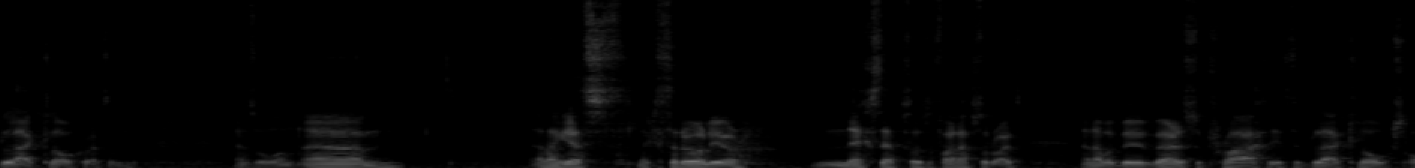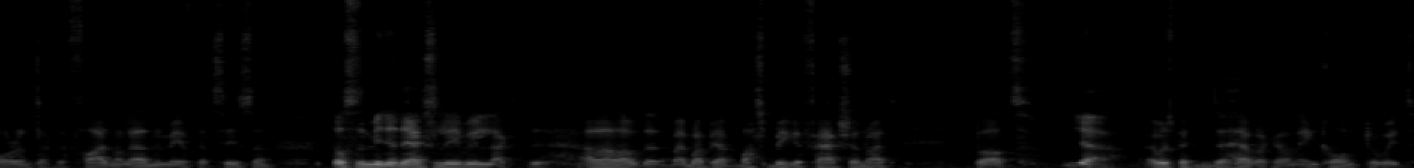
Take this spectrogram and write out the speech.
Black Cloak, and and so on. Um, and I guess, like I said earlier, next episode is the final episode, right? And I would be very surprised if the Black Cloaks aren't like the final enemy of that season. Doesn't mean that they actually will like the I don't know that might be a much bigger faction, right? But yeah, I was expecting to have like an encounter with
